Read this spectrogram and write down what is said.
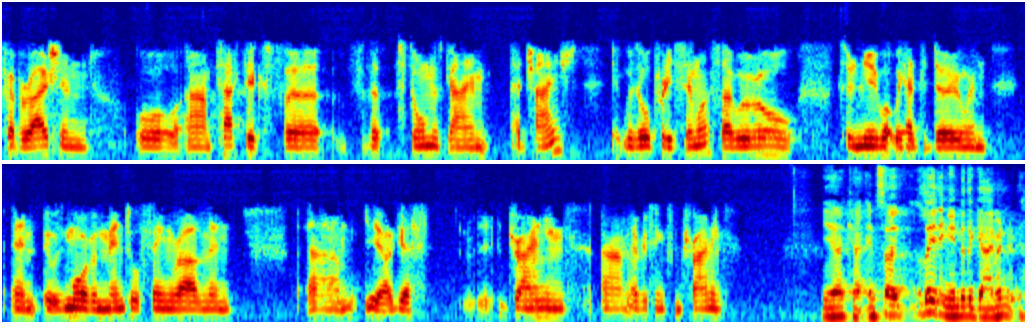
preparation or um, tactics for, for the Stormers game had changed. It was all pretty similar, so we were all sort of knew what we had to do, and and it was more of a mental thing rather than, um, yeah, I guess draining um, everything from training. Yeah, okay. And so leading into the game, and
